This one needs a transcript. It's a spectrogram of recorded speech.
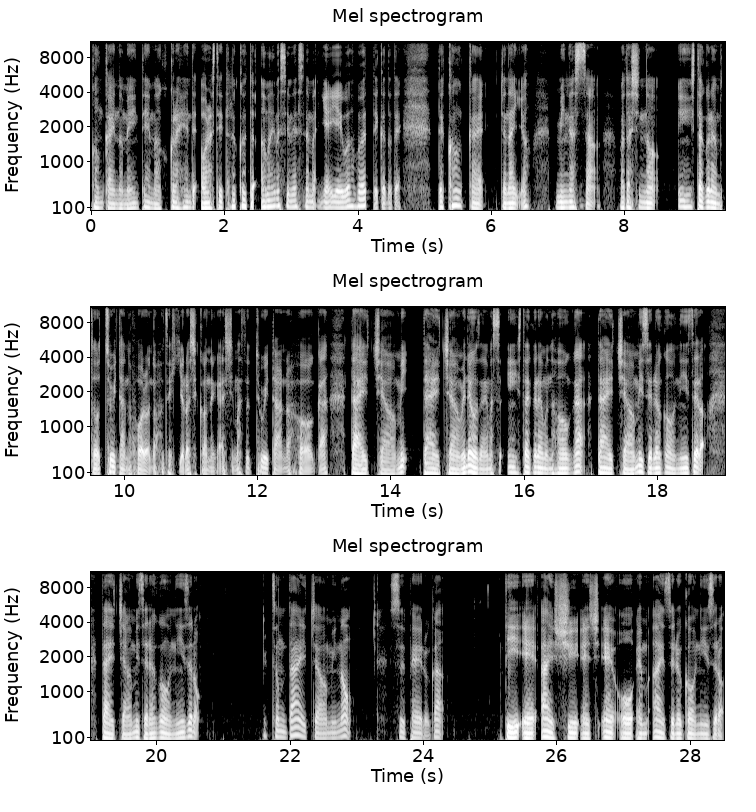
今回のメインテーマはここら辺で終わらせていただこうと思います。皆様、イェイイェイウォーウォーってことで。で、今回じゃないよ。皆さん、私のインスタグラムと Twitter のフォローの方ぜひよろしくお願いします。Twitter の方が、大ちゃおみ大ちゃおみでございます。インスタグラムの方が大ちゃおみ0520。大ちゃおみ0520。その大ちゃおみのスペルが daichaomi0520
